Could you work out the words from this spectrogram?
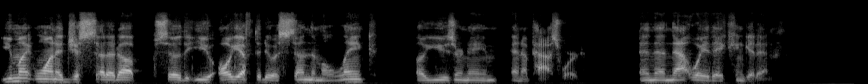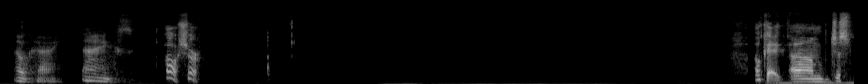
you might want to just set it up so that you all you have to do is send them a link, a username, and a password. And then that way they can get in. Okay, thanks. Oh, sure. Okay, um, just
